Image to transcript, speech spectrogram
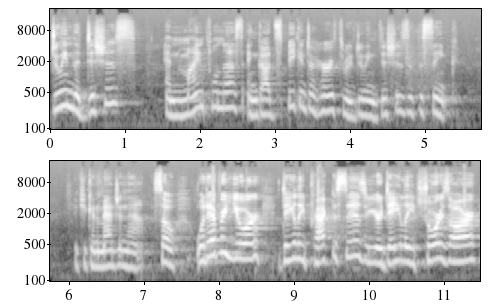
doing the dishes and mindfulness and God speaking to her through doing dishes at the sink if you can imagine that. So, whatever your daily practices or your daily chores are,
